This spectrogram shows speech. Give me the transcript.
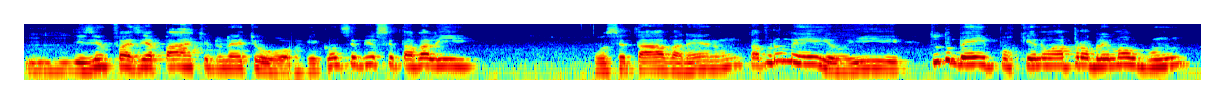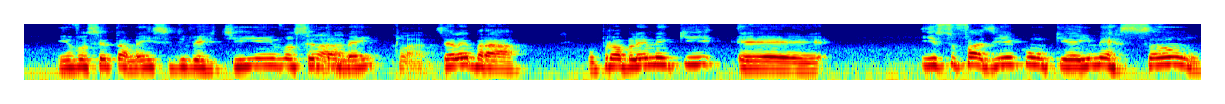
Uhum. Diziam que fazia parte do network. E quando você viu, você estava ali. Você estava, né? Não estava no meio. E tudo bem, porque não há problema algum em você também se divertir e em você claro, também claro. celebrar. O problema é que é, isso fazia com que a imersão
